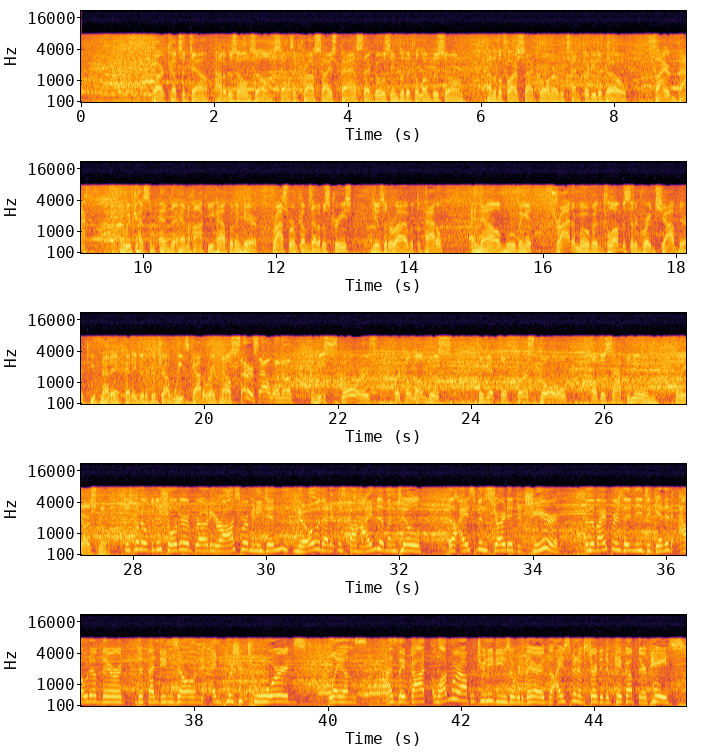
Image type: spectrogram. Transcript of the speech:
Clark cuts it down out of his own zone. Sends a cross ice pass that goes into the Columbus zone out of the far side corner with 10.30 to go. Fired back. And we've got some end-to-end hockey happening here. Rossworm comes out of his crease, gives it a ride with the paddle, and now moving it. Try to move it. Columbus did a great job there keeping that in. Kenny did a good job. Weeds got it right now. Centers that one up, and he scores for Columbus to get the first goal of this afternoon for the Icemen. Just went over the shoulder of Brody Rossworm, and he didn't know that it was behind him until the Icemen started to cheer. For the Vipers, they need to get it out of their defending zone and push it towards Blands as they've got a lot more opportunities over there. The Icemen have started to pick up their pace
